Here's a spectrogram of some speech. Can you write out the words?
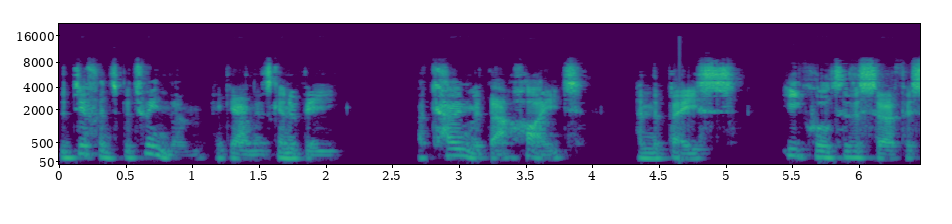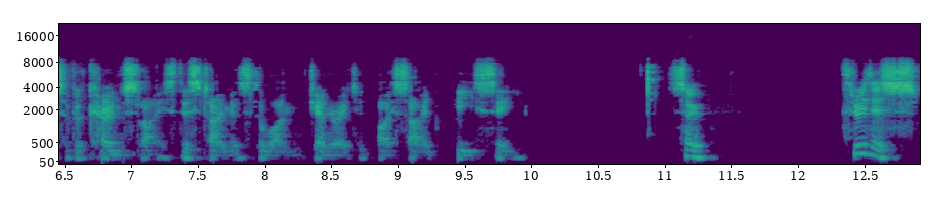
the difference between them, again, is going to be a cone with that height and the base equal to the surface of a cone slice. This time it's the one generated by side BC. So through this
